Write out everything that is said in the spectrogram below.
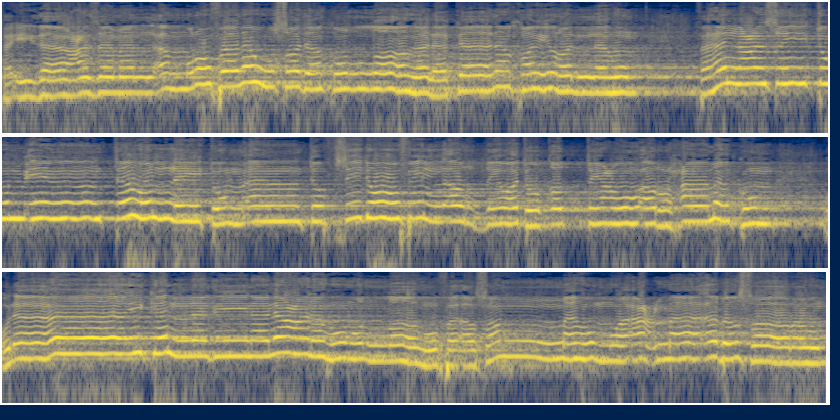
فإذا عزم الأمر فلو صدقوا الله لكان خيرا لهم فهل عسيتم إن توليتم أن تفسدوا في الأرض وتقطعوا أرحامكم أولئك الذين لعنهم الله فأصمهم وأعمى أبصارهم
